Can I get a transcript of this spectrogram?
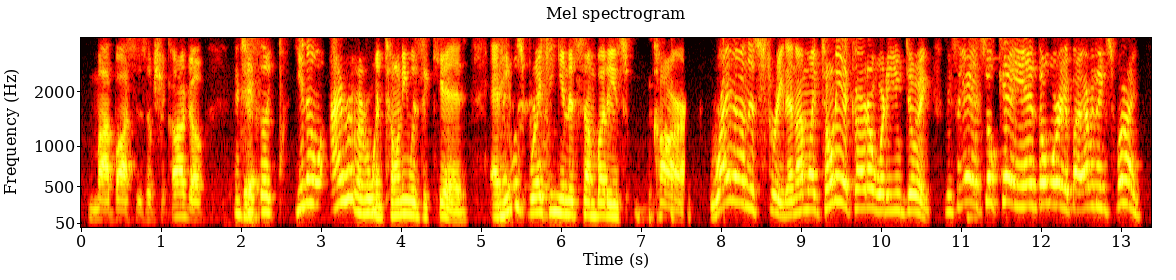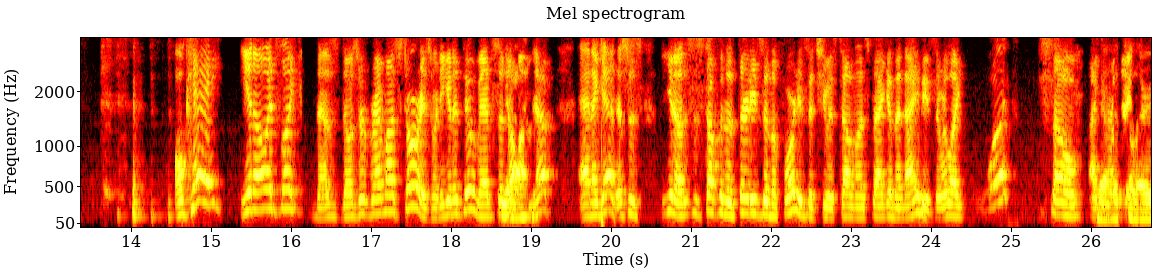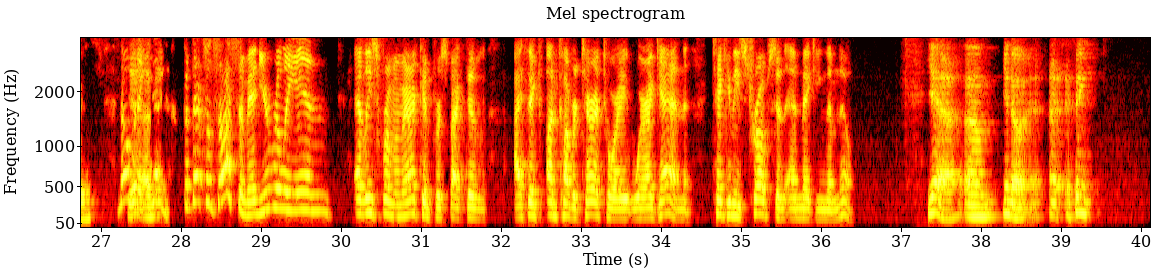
mob bosses of Chicago, and she's yeah. like, you know, I remember when Tony was a kid and he was breaking into somebody's car right on the street. And I'm like, Tony Accardo, what are you doing? And he's like, hey, it's okay, and don't worry about it. Everything's fine. okay. You know, it's like those those are grandma's stories. What are you gonna do, man? So yeah. no, I'm yep. And again, this is you know, this is stuff in the 30s and the 40s that she was telling us back in the 90s. And we're like, what? So I yeah, that's hilarious. No, yeah, but, again, but that's what's awesome, man. You're really in at least from American perspective, I think uncovered territory where again taking these tropes and, and making them new. Yeah, um, you know, I, I, think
